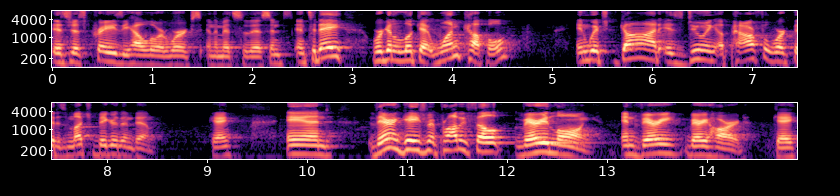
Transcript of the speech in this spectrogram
it's just crazy how the Lord works in the midst of this. And, and today we're going to look at one couple in which God is doing a powerful work that is much bigger than them. Okay? And their engagement probably felt very long and very, very hard. Okay?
